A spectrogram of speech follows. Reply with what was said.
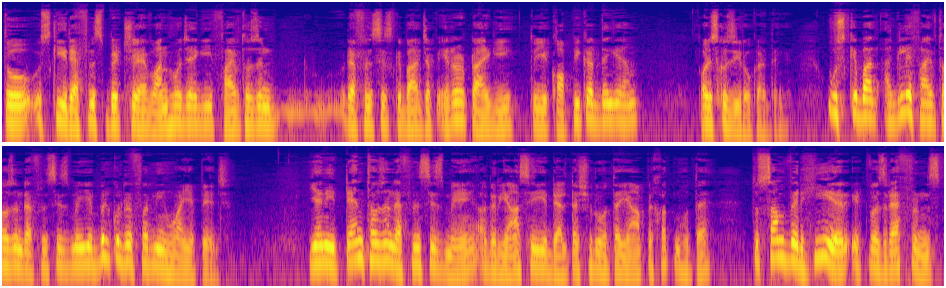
تو اس کی ریفرنس بٹ جو ہے ون ہو جائے گی، فائیو تھاؤزینڈ ریفرنس کے بعد جب انٹرپٹ آئے گی تو یہ کاپی کر دیں گے ہم اور اس کو زیرو کر دیں گے۔ اس کے بعد اگلے فائیو تھاؤزینڈ ریفرنس میں یہ بالکل ریفر نہیں ہوا یہ پیج۔ یعنی ٹین تھاؤزینڈ ریفرنس میں اگر یہاں سے یہ ڈیلٹا شروع ہوتا ہے، یہاں پہ ختم ہوتا ہے، تو somewhere here it was referenced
